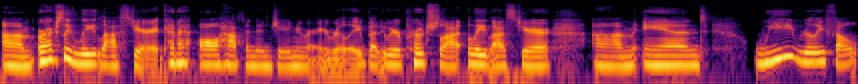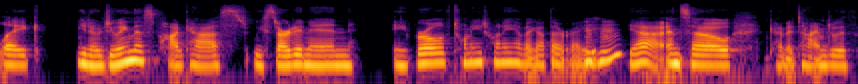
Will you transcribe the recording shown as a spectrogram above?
um, or actually late last year. It kind of all happened in January, really, but we were approached la- late last year, um, and we really felt like you know doing this podcast. We started in April of 2020. Have I got that right? Mm-hmm. Yeah, and so kind of timed with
